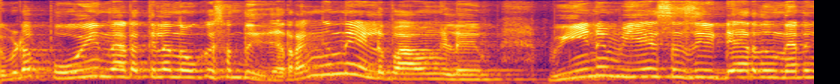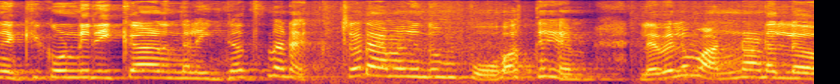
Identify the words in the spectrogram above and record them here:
ഇവിടെ പോയി നടത്തില്ല നോക്കുക സ്വന്തം ഇറങ്ങുന്നേ ഉള്ളൂ പാവങ്ങൾ വീണ്ടും വി എസ് എസ് ഇട്ടായിരുന്നു നേരെ ഞെക്കിക്കൊണ്ടിരിക്കുകയാണ്. എന്നാൽ ഇന്നത്തെ നേരം എക്സ്ട്രാ ഡാമേജ് ഒന്നും പോകത്തേ ലെവൽ വൺ ആണല്ലോ.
